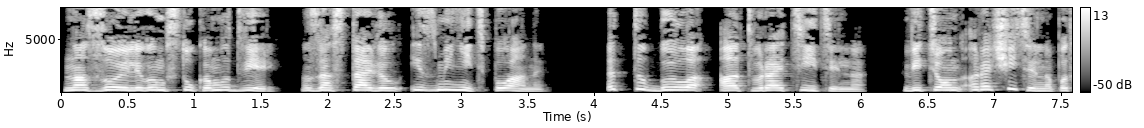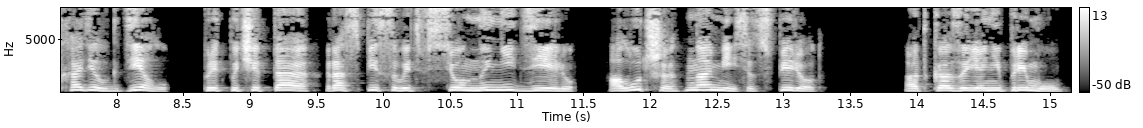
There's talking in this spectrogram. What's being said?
назойливым стуком в дверь, заставил изменить планы. Это было отвратительно, ведь он рачительно подходил к делу, предпочитая расписывать все на неделю, а лучше на месяц вперед. «Отказа я не приму»,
